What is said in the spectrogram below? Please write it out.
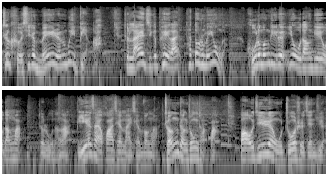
只可惜这没人喂饼啊，这来几个佩莱他都是没用的，苦了蒙蒂略又当爹又当妈。这鲁能啊，别再花钱买前锋了，整整中场吧。保级任务着实艰巨啊！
